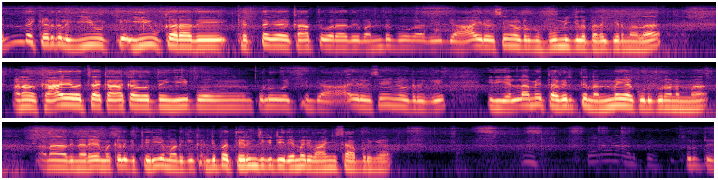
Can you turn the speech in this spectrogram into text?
எந்த கெடுதல் ஈ உக்க ஈ உட்காராது கெட்ட காற்று வராது வண்டு போகாது. இப்படி ஆயிரம் விஷயங்கள் இருக்கும் பூமிக்குள்ள விதைக்கிறனால ஆனால் காய வச்சா காக்கா கொத்தும் ஈ போகும் புழு வைக்கும் இப்படி ஆயிரம் விஷயங்கள் இருக்குது இது எல்லாமே தவிர்த்து நன்மையாக கொடுக்குறோம் நம்ம. ஆனால் அது நிறைய மக்களுக்கு தெரிய மாட்டேங்குது. கண்டிப்பாக தெரிஞ்சுக்கிட்டு இதே மாதிரி வாங்கி சாப்பிடுங்க. சுருட்டு.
